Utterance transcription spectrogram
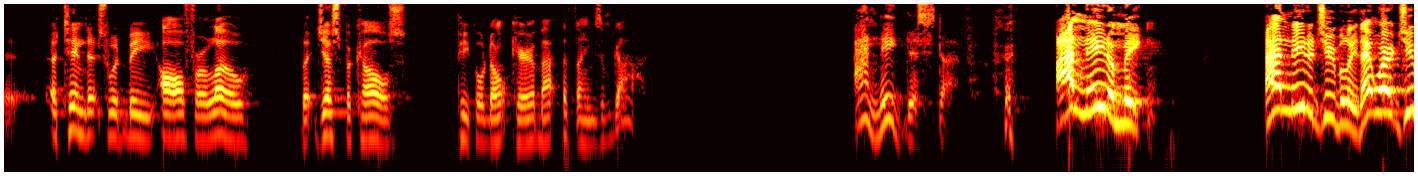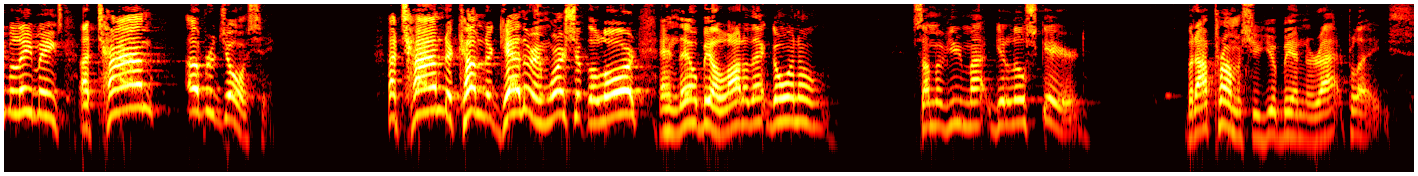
uh, attendance would be off or low, but just because people don't care about the things of God. I need this stuff. I need a meeting. I need a jubilee. That word jubilee means a time of rejoicing. A time to come together and worship the Lord, and there'll be a lot of that going on. Some of you might get a little scared, but I promise you, you'll be in the right place.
